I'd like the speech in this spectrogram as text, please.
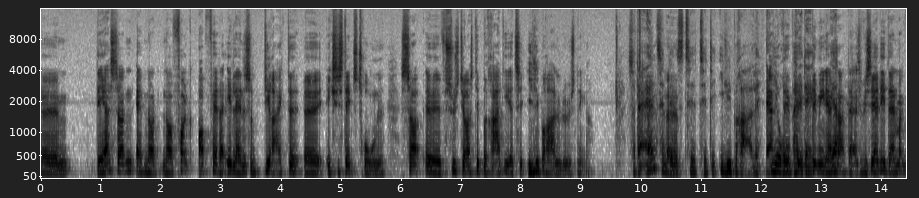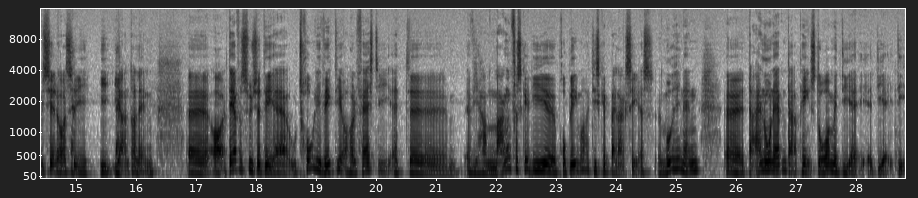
øh, det er sådan, at når, når folk opfatter et eller andet som direkte øh, eksistenstruende, så øh, synes de også, det berettiger til illiberale løsninger. Så der er en tendens øh, til, til det illiberale ja, i Europa det, i dag? det mener jeg ja. klart. Der. Altså, vi ser ja. det i Danmark, vi ser det også ja. i, i, ja. i andre lande. Øh, og derfor synes jeg, det er utrolig vigtigt at holde fast i, at, øh, at vi har mange forskellige øh, problemer, og de skal balanceres mod hinanden. Øh, der er nogle af dem, der er pænt store, men de, er, de, er, de,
